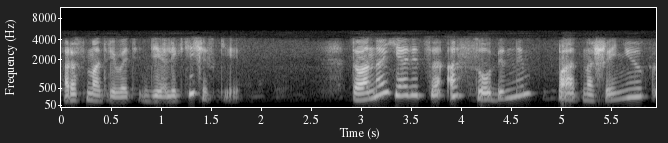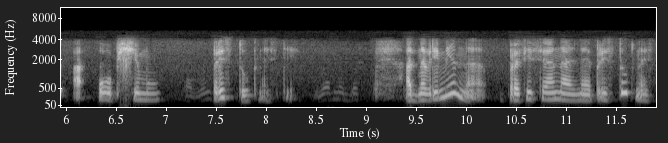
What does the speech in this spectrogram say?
рассматривать диалектически, то она явится особенным по отношению к общему преступности. Одновременно профессиональная преступность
